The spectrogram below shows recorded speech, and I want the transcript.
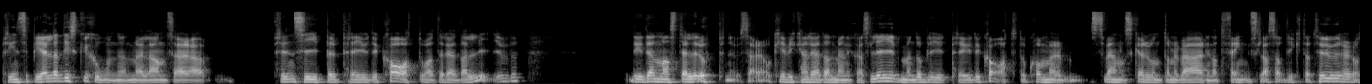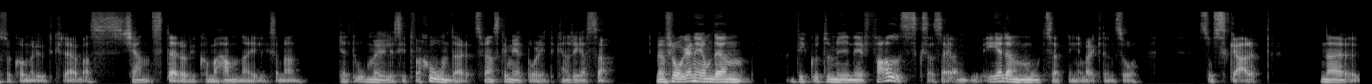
principiella diskussionen mellan så här, principer, prejudikat och att rädda liv. Det är den man ställer upp nu. Så här, okej, vi kan rädda en människas liv, men då blir det ett prejudikat. Då kommer svenskar runt om i världen att fängslas av diktaturer och så kommer det utkrävas tjänster och vi kommer hamna i liksom en helt omöjlig situation där svenska medborgare inte kan resa. Men frågan är om den dikotomin är falsk, så att säga. Är den motsättningen verkligen så, så skarp. När,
